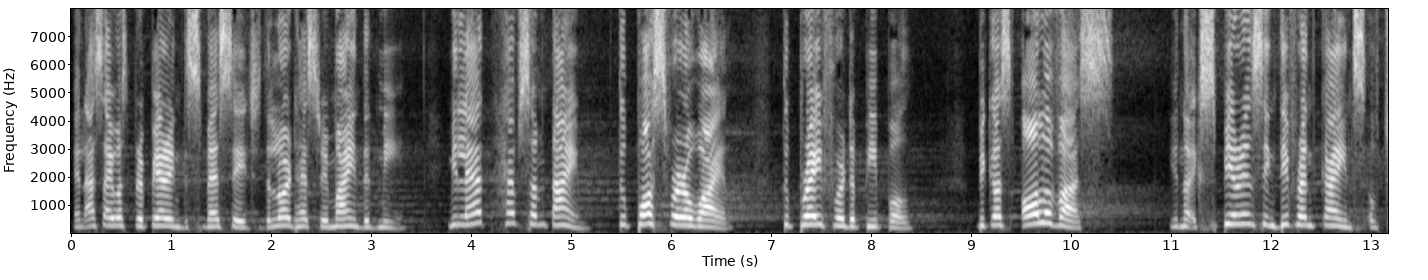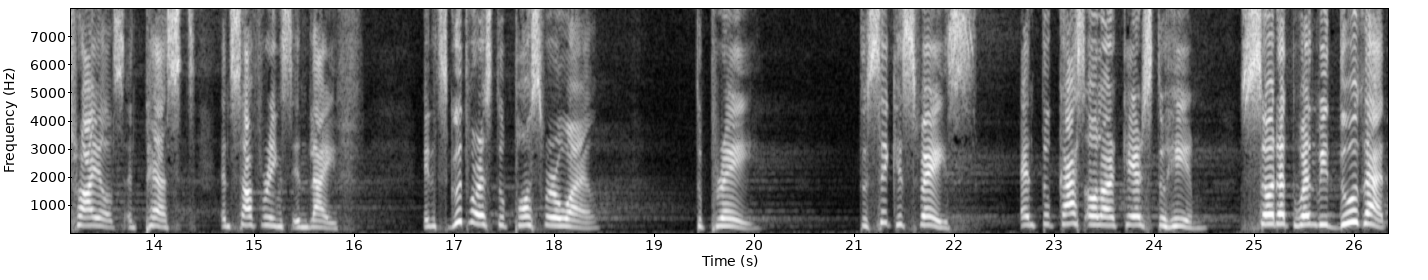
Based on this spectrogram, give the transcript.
And as I was preparing this message, the Lord has reminded me, Milet, have some time to pause for a while, to pray for the people, because all of us, you know, experiencing different kinds of trials and tests and sufferings in life. And it's good for us to pause for a while, to pray, to seek His face, and to cast all our cares to Him. So that when we do that,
